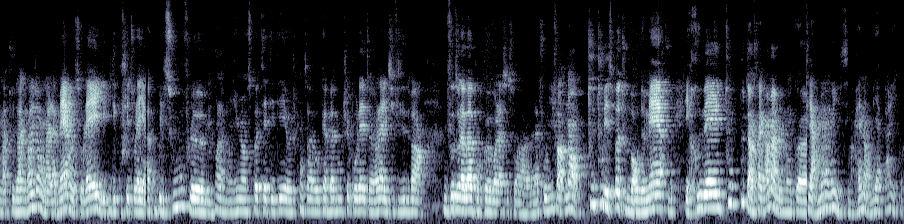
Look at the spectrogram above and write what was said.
On a tout dans l'ingrédient. On a la mer, le soleil, des couchers de soleil à couper le souffle. Voilà, il y a eu un spot cet été, euh, je pense au Cabanon chez Paulette. Voilà, il suffisait de voir une photo là-bas pour que voilà, ce soit la folie. Enfin, non, tous les spots, tout le bord de mer, les ruelles, tout, tout Instagrammable. Donc, euh, clairement, oui, c'est rien à envie à Paris, quoi.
